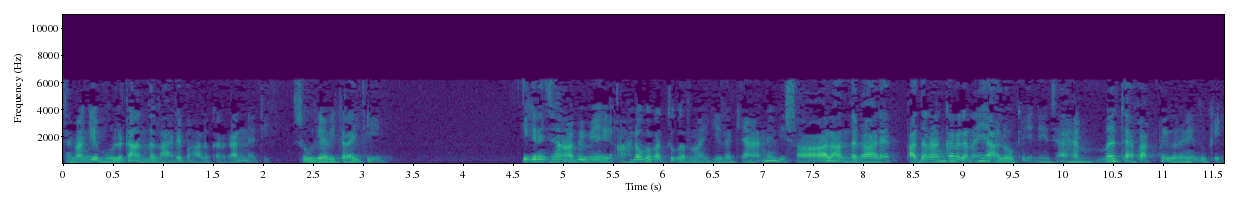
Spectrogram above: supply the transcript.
තමන්ගේ මුලට අන්ධකාරය පහළ කරගන්න නැති. සූර්යයා විතරයි තියෙන්නේ. ඒක නිසා අපි මේ ආලෝකපත්තු කරනවා කියලා කියන්නේ විශාල අන්ධකාරයක් පදනම් කරගෙනයි ආලෝකය. ඒ නිසා හැම තැපක්ම ඉවරනේ දුකේ.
